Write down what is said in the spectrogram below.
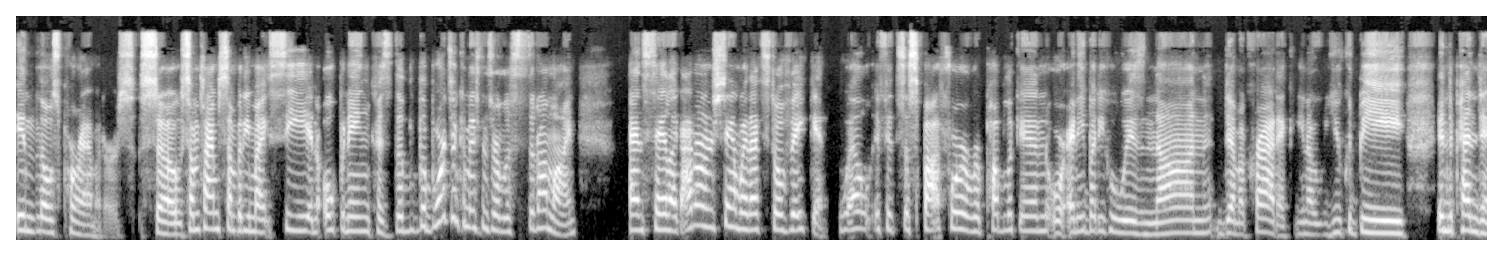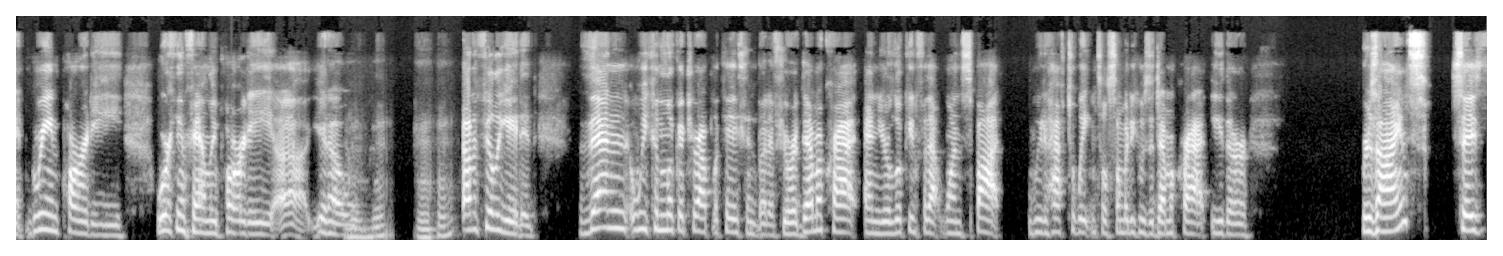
in those parameters. So sometimes somebody might see an opening because the, the boards and commissions are listed online and say like i don't understand why that's still vacant well if it's a spot for a republican or anybody who is non-democratic you know you could be independent green party working family party uh you know Mhm, mhm. unaffiliated then we can look at your application but if you're a democrat and you're looking for that one spot we'd have to wait until somebody who's a democrat either resigns says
